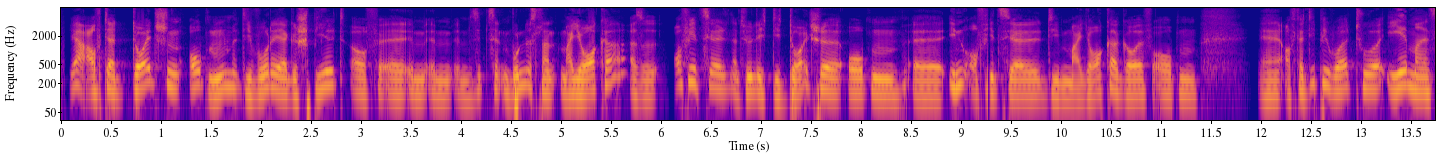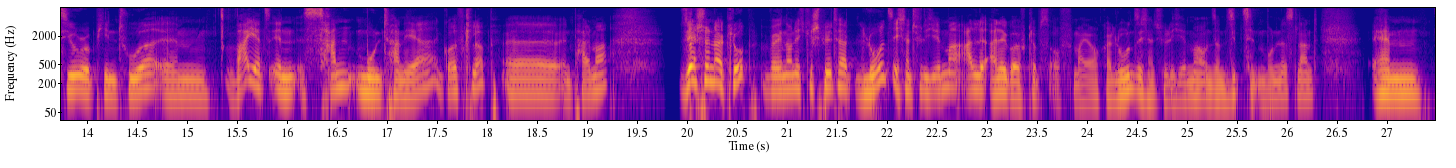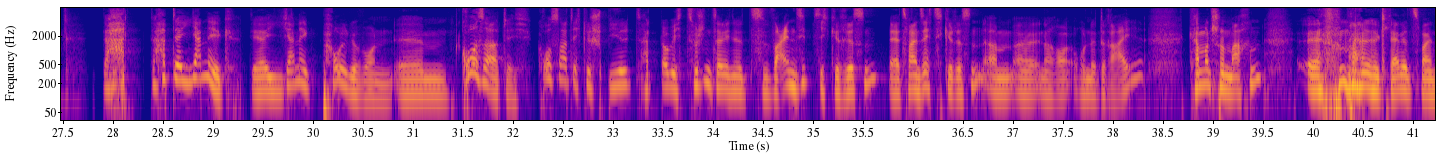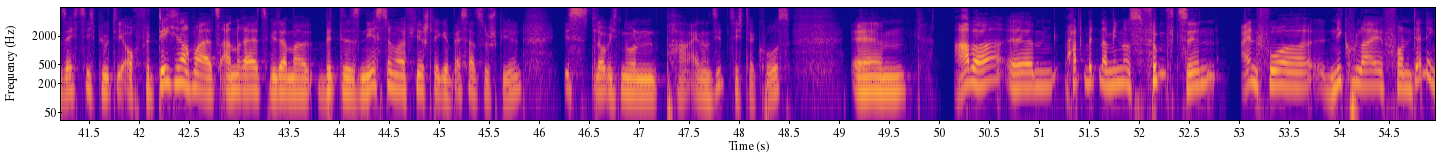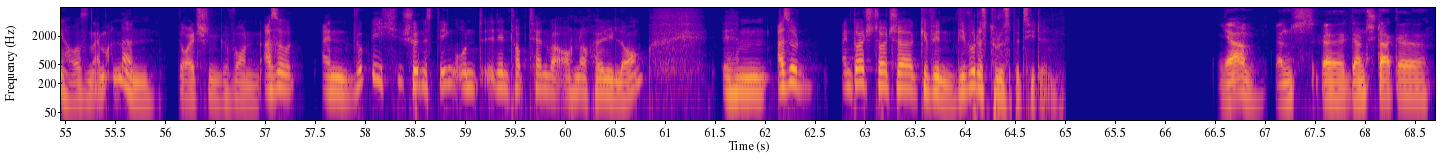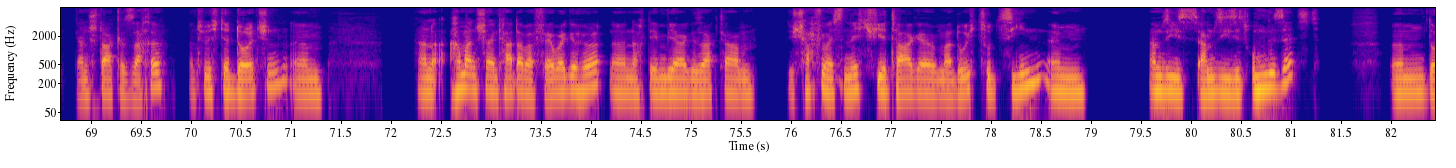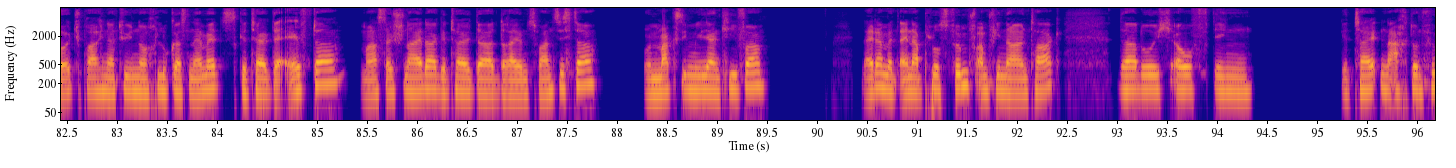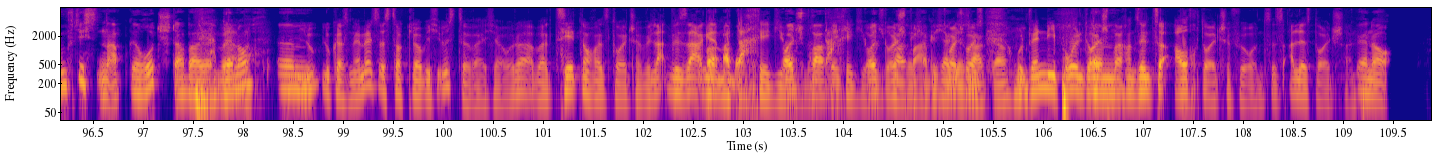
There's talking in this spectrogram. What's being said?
Ja, auf der deutschen Open, die wurde ja gespielt auf, äh, im, im, im 17. Bundesland Mallorca. Also offiziell natürlich die deutsche Open, äh, inoffiziell die Mallorca Golf Open. Äh, auf der DP World Tour, ehemals European Tour, ähm, war jetzt in San Montaner Golf Club äh, in Palma. Sehr schöner Club, wer ihn noch nicht gespielt hat, lohnt sich natürlich immer. Alle, alle Golfclubs auf Mallorca lohnen sich natürlich immer, unserem 17. Bundesland. Ähm, da hat, da hat der Yannick, der Yannick Paul gewonnen. Ähm, großartig, großartig gespielt, hat, glaube ich, zwischenzeitlich eine 72 gerissen, äh, 62 gerissen ähm, äh, in der Runde 3. Kann man schon machen. Äh, mal eine kleine 62 Beauty, auch für dich nochmal als Anreiz, wieder mal bitte das nächste Mal vier Schläge besser zu spielen. Ist, glaube ich, nur ein paar 71 der Kurs. Ähm, aber ähm, hat mit einer minus 15 ein vor Nikolai von Dellinghausen, einem anderen Deutschen, gewonnen. Also ein wirklich schönes Ding und in den Top 10 war auch noch Hurley Long. Ähm, also ein deutsch-deutscher Gewinn. Wie würdest du das betiteln? Ja, ganz, äh, ganz starke, ganz starke Sache natürlich der Deutschen. Ähm, haben anscheinend hart aber Fairway gehört, äh, nachdem wir gesagt haben, sie schaffen es nicht, vier Tage mal durchzuziehen. Ähm, haben sie es, haben sie es jetzt umgesetzt. Ähm, deutschsprachig natürlich noch Lukas Nemetz, geteilter Elfter, Marcel Schneider, geteilter 23. und Maximilian Kiefer, leider mit einer Plus 5 am finalen Tag, dadurch auf den geteilten 58. abgerutscht, aber, Aber- dennoch, ähm, Lu Lukas Nemetz ist doch, glaube ich, Österreicher, oder? Aber zählt noch als Deutscher. Wir, wir sagen Aber- ja immer aber Dachregion. ne? deutschsprachig, Dachregion, deutschsprachig, ich ja Deutsch- gesagt, ja. Und wenn die Polen Deutsch Ähm, sprachen, sind sie auch Deutsche für uns. Das ist alles Deutschland. Genau.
